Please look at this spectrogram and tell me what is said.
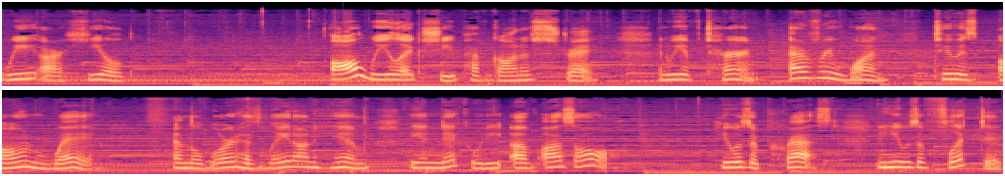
we are healed. All we like sheep have gone astray, and we have turned every one to his own way, and the Lord has laid on him the iniquity of us all. He was oppressed, and he was afflicted,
